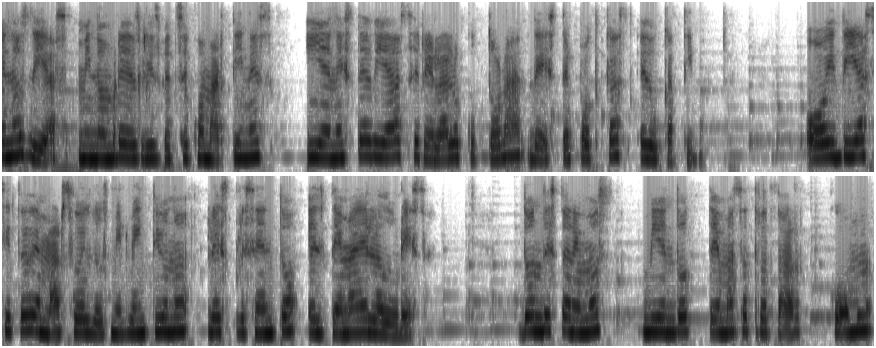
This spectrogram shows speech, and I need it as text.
Buenos días, mi nombre es Lisbeth Secua Martínez y en este día seré la locutora de este podcast educativo. Hoy, día 7 de marzo del 2021, les presento el tema de la dureza, donde estaremos viendo temas a tratar como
